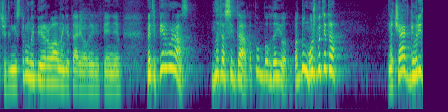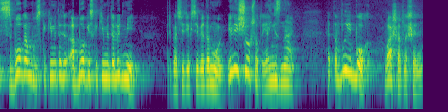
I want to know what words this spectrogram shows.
Чуть ли не струны перервал на гитаре во время пения. Это первый раз. Но это всегда. Потом Бог дает. Подумай, может быть, это начать говорить с Богом, с какими-то, о Боге с какими-то людьми пригласить их к себе домой. Или еще что-то, я не знаю. Это вы и Бог, ваши отношения.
